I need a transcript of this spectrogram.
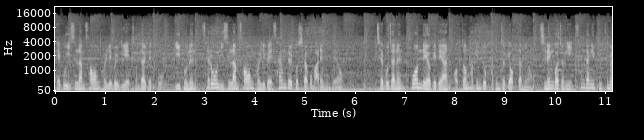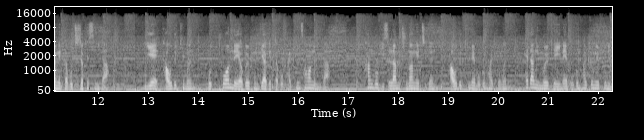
대구 이슬람 사원 건립을 위해 전달됐고 이 돈은 새로운 이슬람 사원 건립에 사용될 것이라고 말했는데요. 제보자는 후원 내역에 대한 어떤 확인도 받은 적이 없다며 진행 과정이 상당히 불투명했다고 지적했습니다. 이에 다우드 킴은 곧 후원 내역을 공개하겠다고 밝힌 상황입니다. 한국 이슬람 중앙회 측은 다우드 킴의 모금 활동은 해당 인물 개인의 모금 활동일 뿐이며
